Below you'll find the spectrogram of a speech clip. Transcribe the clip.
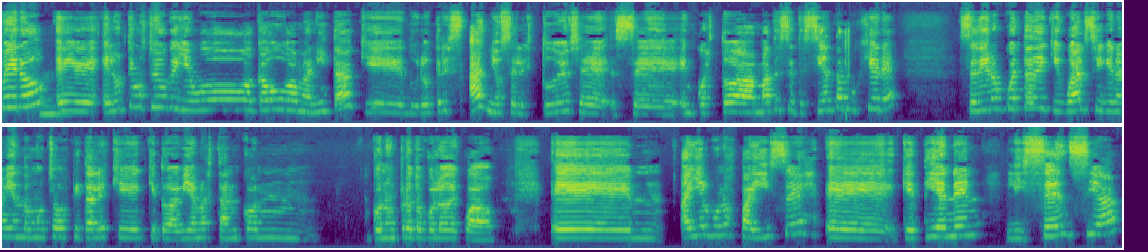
Pero eh, el último estudio que llevó a cabo Manita, que duró tres años el estudio, se, se encuestó a más de 700 mujeres, se dieron cuenta de que igual siguen habiendo muchos hospitales que, todavía no están con, un protocolo adecuado. Eh, hay algunos países eh, que tienen licencia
